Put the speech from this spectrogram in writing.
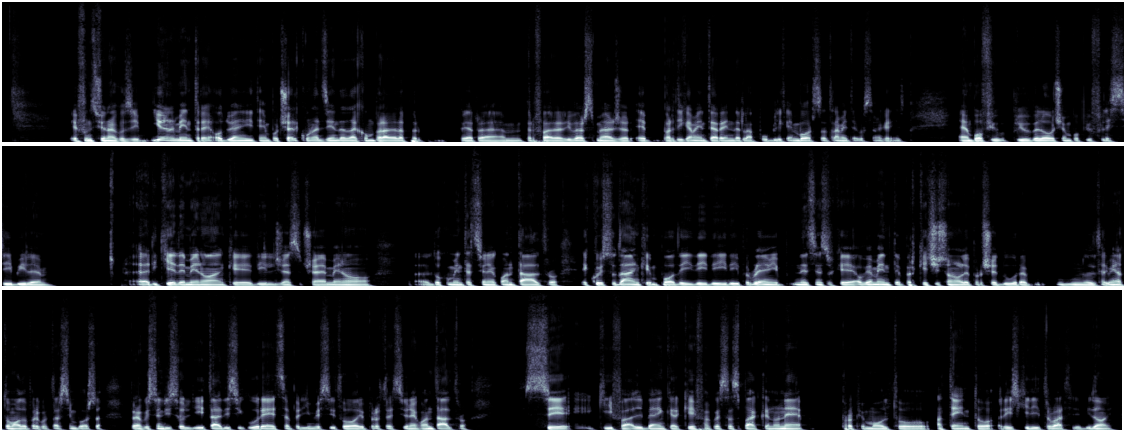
E funziona così. Io nel mentre ho due anni di tempo cerco un'azienda da comprare per, per, um, per fare reverse merger e praticamente renderla pubblica in borsa tramite questo meccanismo. È un po' più, più veloce un po' più flessibile eh, richiede meno anche diligence cioè meno eh, documentazione e quant'altro e questo dà anche un po' dei, dei, dei, dei, problemi nel senso che ovviamente perché ci sono le procedure in un determinato modo per quotarsi in borsa per una questione di solidità, di sicurezza per gli investitori, protezione e quant'altro. Se chi fa il banker che fa questa SPAC non è proprio molto attento rischi di trovarti dei bidoni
